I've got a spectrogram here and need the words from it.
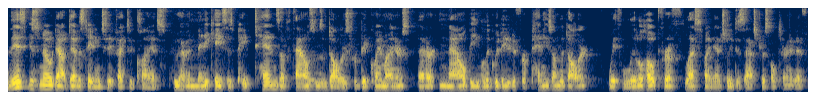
This is no doubt devastating to the affected clients, who have in many cases paid tens of thousands of dollars for Bitcoin miners that are now being liquidated for pennies on the dollar with little hope for a less financially disastrous alternative.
